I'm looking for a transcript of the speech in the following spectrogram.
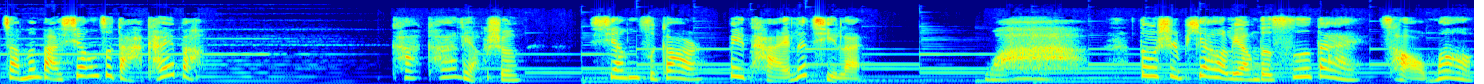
咱们把箱子打开吧。”咔咔两声，箱子盖儿被抬了起来。哇，都是漂亮的丝带、草帽，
